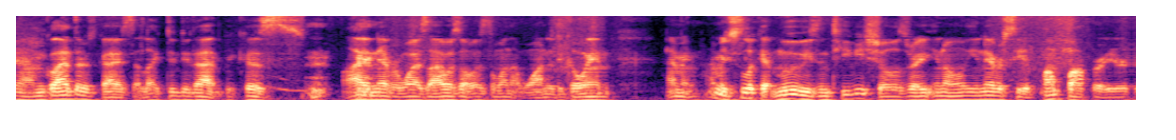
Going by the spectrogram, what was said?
Yeah, I'm glad there's guys that like to do that because I never was. I was always the one that wanted to go in. I mean, I mean, just look at movies and TV shows, right? You know, you never see a pump operator.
